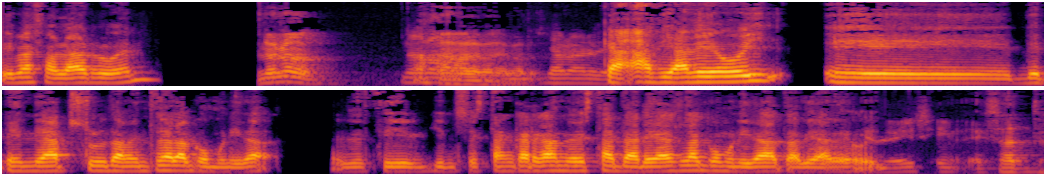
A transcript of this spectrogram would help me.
ibas a hablar, Rubén, No, no. No, no, Ah, vale, vale, a día de hoy eh, depende absolutamente de la comunidad. Es decir, quien se está encargando de esta tarea es la comunidad a día de hoy. Exacto.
